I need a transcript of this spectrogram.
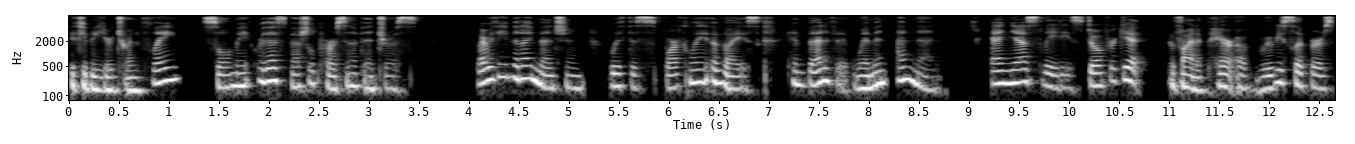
It could be your twin flame, soulmate, or that special person of interest. Everything that I mentioned with this sparkling advice can benefit women and men. And yes, ladies, don't forget to find a pair of ruby slippers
